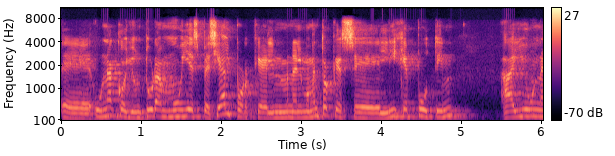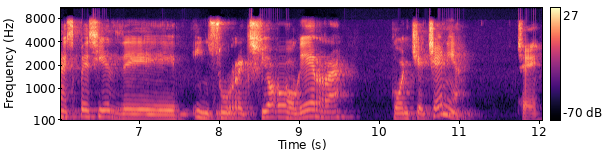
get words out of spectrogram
eh, una coyuntura muy especial porque en el momento que se elige Putin, hay una especie de insurrección o guerra con Chechenia. Sí.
